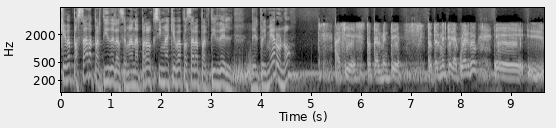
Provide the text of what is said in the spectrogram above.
¿Qué va a pasar a partir de la semana próxima? ¿Qué va a pasar a partir del, del primero, no? Así es, totalmente, totalmente de acuerdo. Eh,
